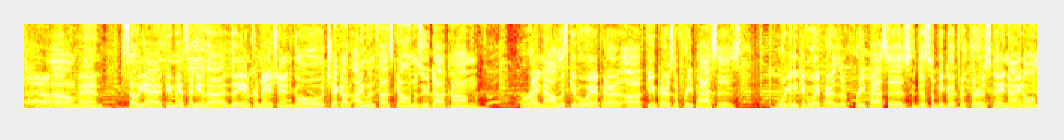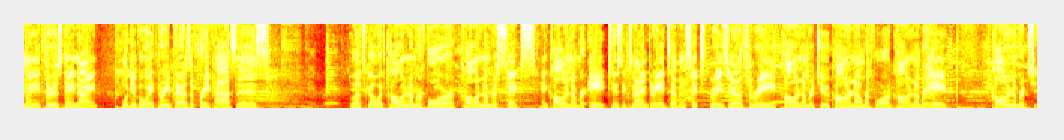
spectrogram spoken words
Oh man. So yeah, if you missed any of the the information, go check out islandfestkalamazoo.com. Right now, let's give away a pair, a few pairs of free passes. We're gonna give away pairs of free passes. This will be good for Thursday night only. Thursday night, we'll give away three pairs of free passes. Let's go with caller number four, caller number six, and caller number eight. 269 387 6303. Caller number two, caller number four, caller number eight. Caller number two,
